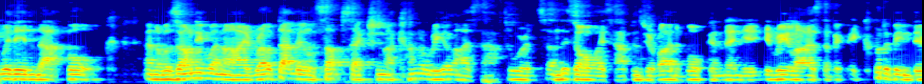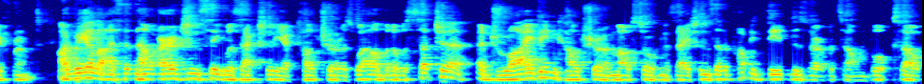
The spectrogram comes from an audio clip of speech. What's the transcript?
within that book and it was only when I wrote that little subsection, I kind of realized afterwards, and this always happens you write a book and then you, you realize that it, it could have been different. I realized that now urgency was actually a culture as well, but it was such a, a driving culture in most organizations that it probably did deserve its own book. So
